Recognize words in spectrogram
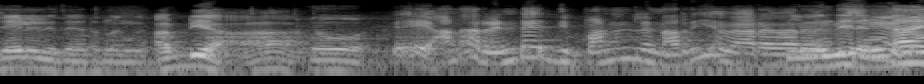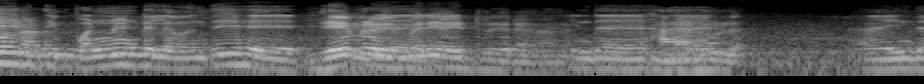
ஜெயலலிதா இருந்தாங்க. அப்படியா? ஆனா ரெண்டாயிரத்தி பன்னெண்டுல நிறைய வேற வேற வந்து ரெண்டாயிரத்தி. பன்னெண்டுல வந்து ஜெயம் ரவி மாதிரி ஆயிட்டு இருக்கிறேன் நான். இந்த இந்த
